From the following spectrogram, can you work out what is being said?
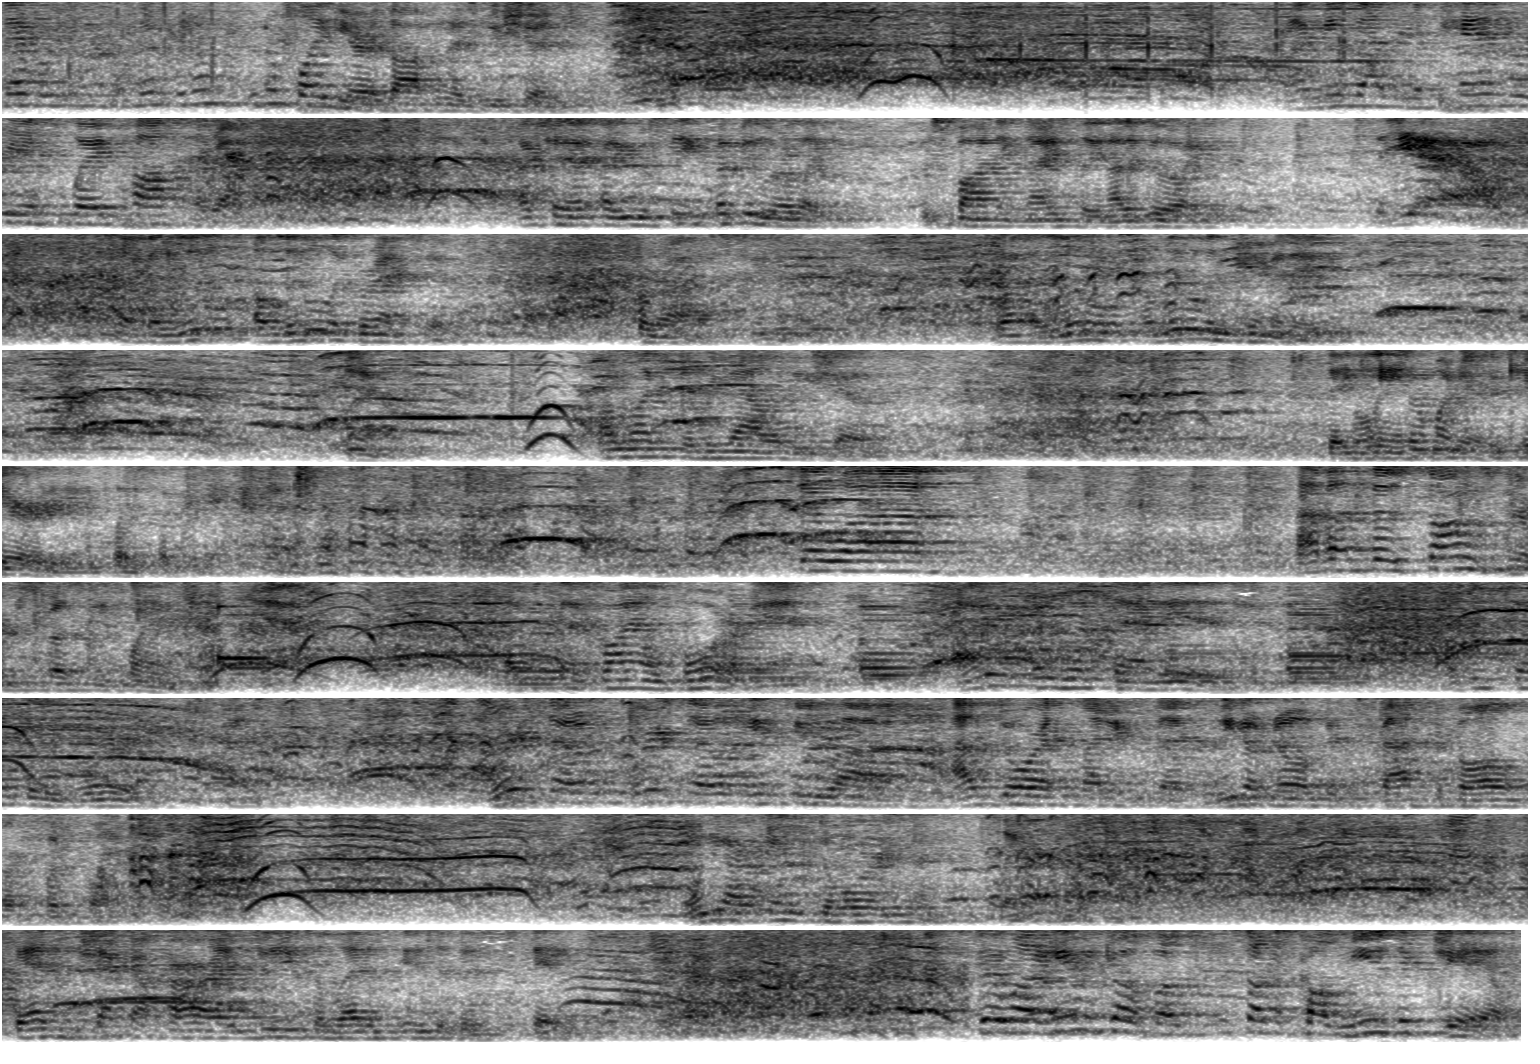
never, we don't, we don't, we don't play here as often as we should. I mean that in the panderiest way possible. Actually, I, I was seeing some people are like responding nicely, and other people are like, yeah, like a little, a little aggressive for us. You know, it's like a little, a little intimidating. Yeah. Unlike the reality shows. They Only can't so much hear. security in a place like this. So, uh, how about those songs we were supposed to be playing? Yeah. How about that Final Four, man? I don't know what that is. I just said those words. We're so we're so into uh, outdoor athletics that we don't know if it's basketball or football. We are indoorsmen, ladies and gentlemen. They had to check our ID to let us into this state. So uh, here we go, folks. This song is called Music Jail.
